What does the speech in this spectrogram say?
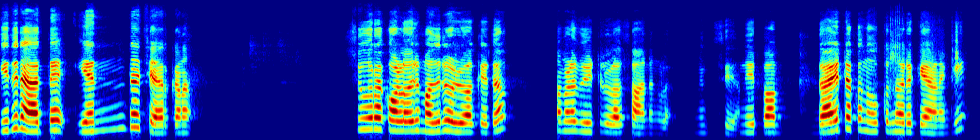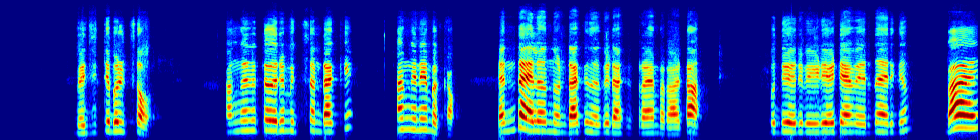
ഇതിനകത്ത് എന്ത് ചേർക്കണം? ഷുഗറൊക്കെ ഒരു മധുരം ഒഴിവാക്കിയിട്ട് നമ്മുടെ വീട്ടിലുള്ള സാധനങ്ങൾ മിക്സ് ചെയ്യാം. ഇനിയിപ്പം ഡയറ്റൊക്കെ നോക്കുന്നവരൊക്കെ ആണെങ്കിൽ വെജിറ്റബിൾസോ അങ്ങനത്തെ ഒരു മിക്സ് ഉണ്ടാക്കി അങ്ങനെയും വെക്കാം. എന്തായാലും ഒന്ന് ഉണ്ടാക്കി നോക്കിയിട്ട് അഭിപ്രായം പറ കേട്ടോ. പുതിയൊരു വീഡിയോ ആയിട്ട് ഞാൻ വരുന്നതായിരിക്കും. ബൈ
